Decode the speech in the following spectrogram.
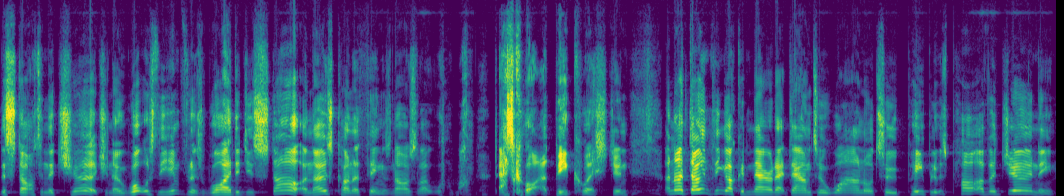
the start in the church? You know, what was the influence? Why did you start? And those kind of things. And I was like, well, that's quite a big question. And I don't think I could narrow that down to one or two people. It was part of a journey.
